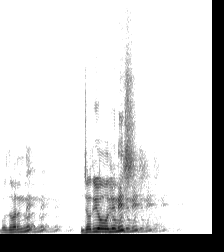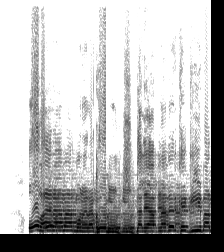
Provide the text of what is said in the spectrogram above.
বুঝতে পারেননি? যদিও ও জিনিস ও ভাইরা আমার মনে রাখুন, তাহলে আপনাদেরকে গিবাদ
